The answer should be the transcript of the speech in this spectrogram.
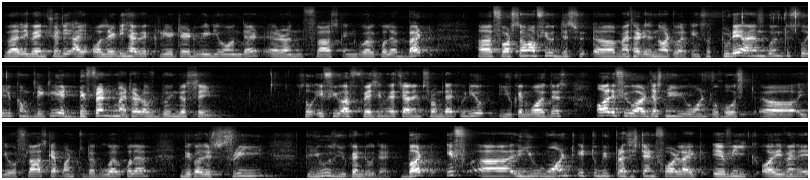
Well, eventually I already have a created video on that, uh, run Flask in Google Colab, but uh, for some of you this uh, method is not working. So today I am going to show you completely a different method of doing the same. So if you are facing the challenge from that video, you can watch this. Or if you are just new, you want to host uh, your Flask app onto the Google Colab because it's free to use you can do that. But if uh, you want it to be persistent for like a week or even a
